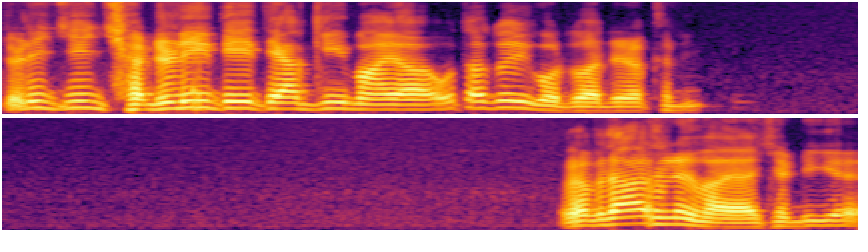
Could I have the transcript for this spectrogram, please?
ਜਿਹੜੀ ਚੀਜ਼ ਛੱਡਣੀ ਤੇ, ਤਿਆਗੀ ਮਾਇਆ, ਉਹ ਤਾਂ ਤੁਸੀਂ ਗੁਰਦੁਆਰੇ ਰੱਖ ਲਈ। ਰਬਦਾਸ ਨੇ ਮਾਇਆ ਛੱਡੀ ਹੈ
